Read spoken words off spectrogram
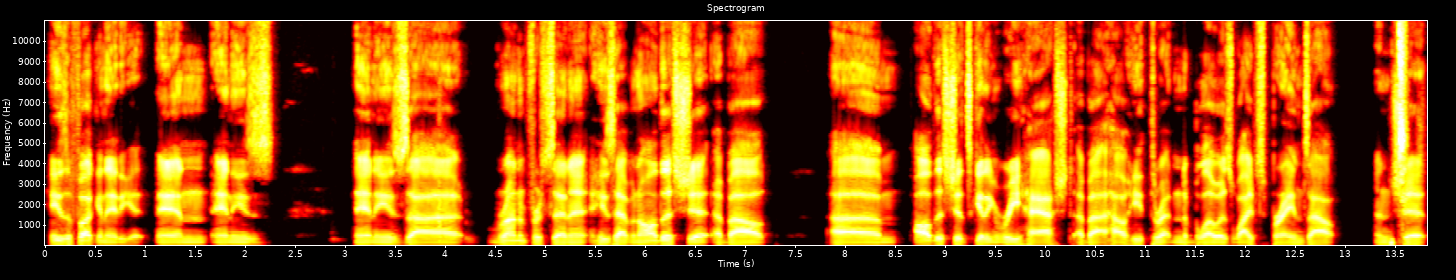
he's a fucking idiot, and and he's and he's uh running for senate. He's having all this shit about um all this shit's getting rehashed about how he threatened to blow his wife's brains out and shit.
